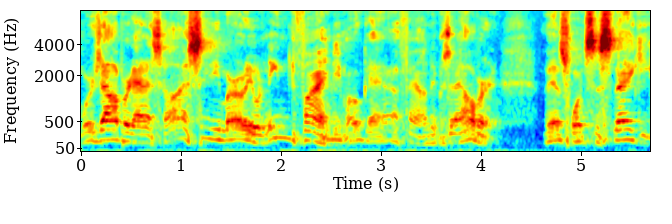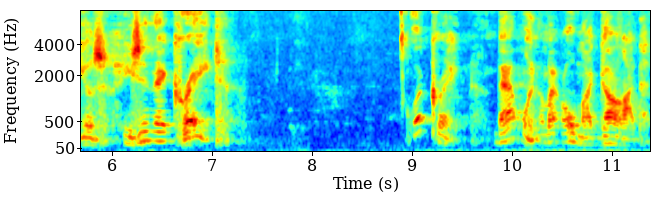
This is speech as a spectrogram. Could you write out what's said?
where's Albert at? I said, oh, I see him earlier. We need to find him. Okay, I found him. I said, Albert, Vince wants the snake. He goes, he's in that crate. What crate? That one. I'm like, oh my God.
